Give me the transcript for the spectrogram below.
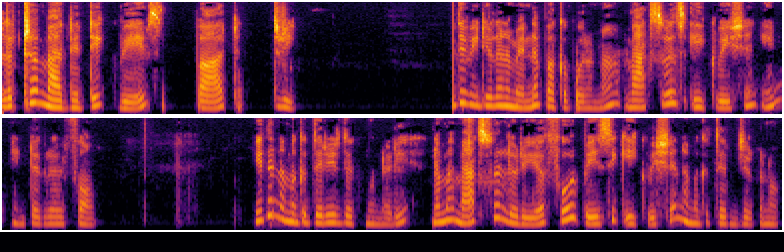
எலக்ட்ரோமேக்னெட்டிக் வேவ்ஸ் பார்ட் த்ரீ இந்த வீடியோவில் நம்ம என்ன பார்க்க போகிறோம்னா Maxwell's equation in integral form இது நமக்கு தெரியறதுக்கு முன்னாடி நம்ம மேக்ஸ்வெல்லுடைய ஃபோர் பேசிக் ஈக்குவேஷன் நமக்கு தெரிஞ்சிருக்கணும்.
